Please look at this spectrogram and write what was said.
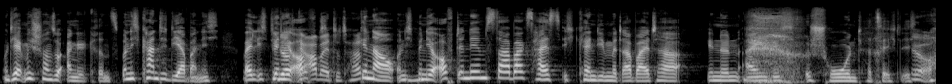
und die hat mich schon so angegrinst. Und ich kannte die aber nicht, weil ich bin dort ja oft, gearbeitet hat? Genau, und ich bin ja oft in dem Starbucks, heißt, ich kenne die MitarbeiterInnen eigentlich schon tatsächlich. Ja.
